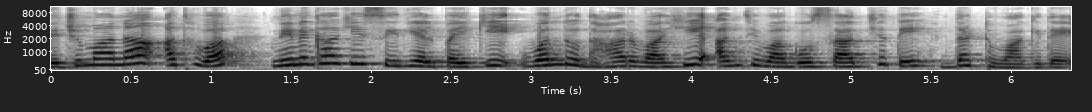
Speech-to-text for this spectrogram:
ಯಜಮಾನ ಅಥವಾ ನಿನಗಾಗಿ ಸೀರಿಯಲ್ ಪೈಕಿ ಒಂದು ಧಾರಾವಾಹಿ ಅಂತ್ಯವಾಗೋ ಸಾಧ್ಯತೆ ದಟ್ಟವಾಗಿದೆ.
